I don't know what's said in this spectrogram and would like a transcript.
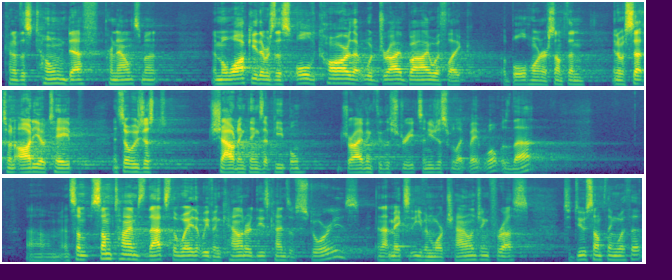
kind of this tone deaf pronouncement. In Milwaukee, there was this old car that would drive by with like a bullhorn or something, and it was set to an audio tape, and so it was just shouting things at people, driving through the streets and you just were like, wait, what was that? Um, and some, sometimes that's the way that we've encountered these kinds of stories, and that makes it even more challenging for us to do something with it.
